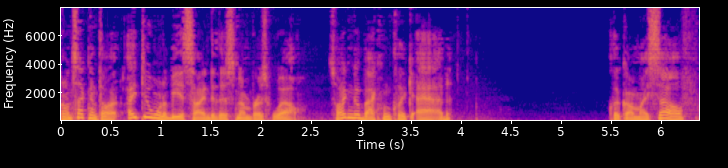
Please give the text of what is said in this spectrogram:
On second thought, I do want to be assigned to this number as well. So I can go back and click Add, click on myself,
